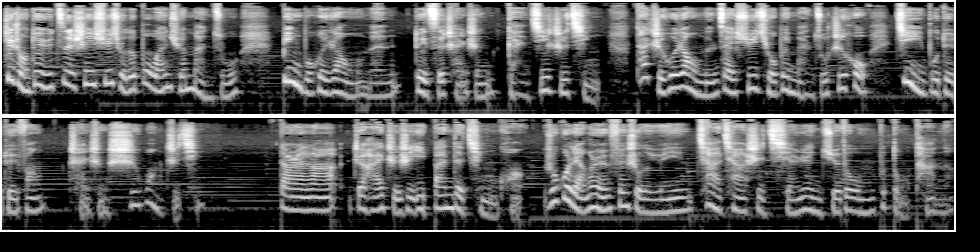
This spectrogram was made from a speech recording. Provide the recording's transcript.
这种对于自身需求的不完全满足，并不会让我们对此产生感激之情，它只会让我们在需求被满足之后，进一步对对方产生失望之情。当然啦，这还只是一般的情况。如果两个人分手的原因恰恰是前任觉得我们不懂他呢？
